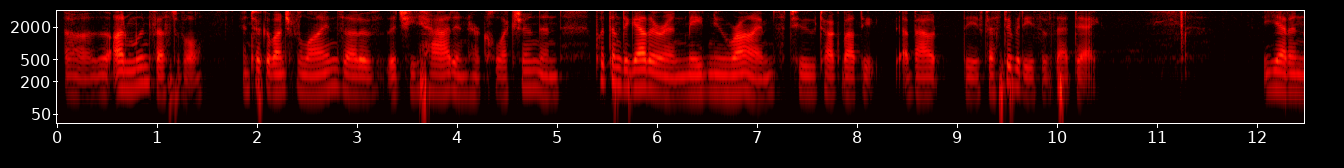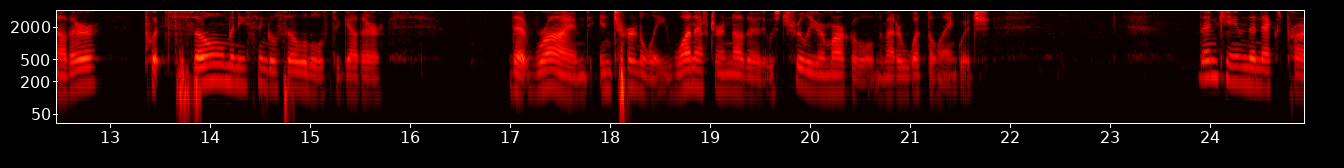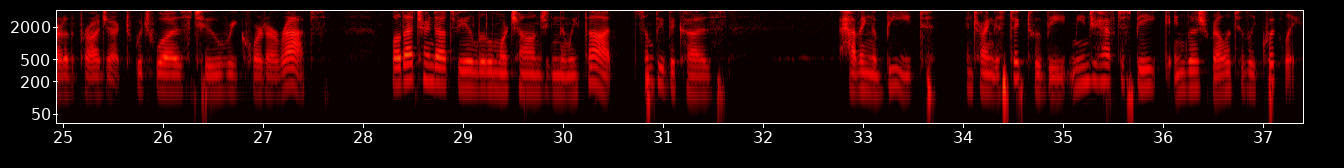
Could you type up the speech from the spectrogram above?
uh, the On Moon Festival and took a bunch of lines out of that she had in her collection and put them together and made new rhymes to talk about the about the festivities of that day. Yet another put so many single syllables together that rhymed internally, one after another, that was truly remarkable, no matter what the language. Then came the next part of the project, which was to record our raps. Well, that turned out to be a little more challenging than we thought, simply because having a beat and trying to stick to a beat means you have to speak English relatively quickly.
